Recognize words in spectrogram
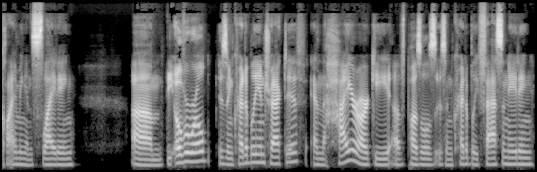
climbing, and sliding. Um, the overworld is incredibly attractive, and the hierarchy of puzzles is incredibly fascinating.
